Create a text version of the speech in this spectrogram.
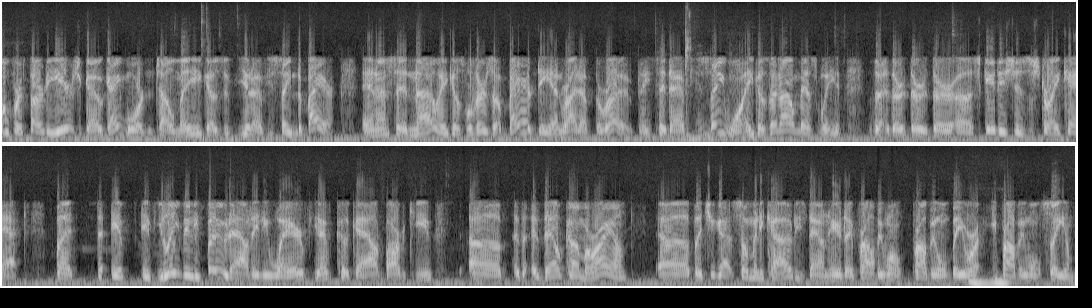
over thirty years ago. Game warden told me he goes, you know, have you seen the bear? And I said no. He goes, well, there's a bear den right up the road. He said, if you see one, he goes, they're not mess with you. They're they're they're, they're uh, skittish as a stray cat, but if if you leave any food out anywhere, if you have cookout, barbecue, uh, they'll come around. Uh, but you got so many coyotes down here, they probably won't probably won't be. You probably won't see them.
